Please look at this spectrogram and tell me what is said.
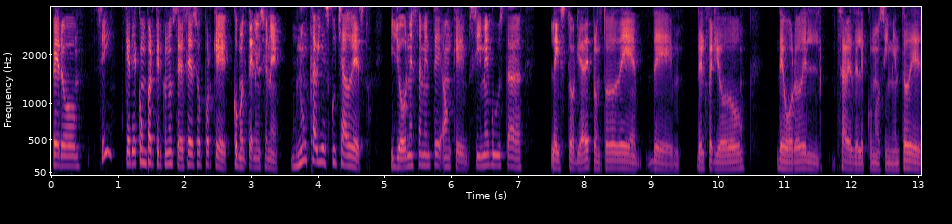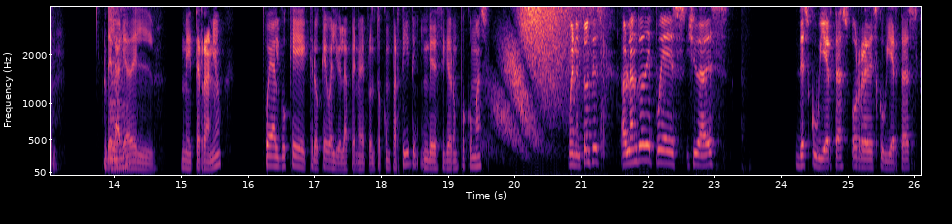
Pero sí, quería compartir con ustedes eso porque, como te mencioné, nunca había escuchado de esto. Y yo honestamente, aunque sí me gusta la historia de pronto de, de- del periodo de oro del, sabes, del conocimiento de, del área del Mediterráneo, fue algo que creo que valió la pena de pronto compartir, investigar un poco más. Bueno, entonces, hablando de pues ciudades descubiertas o redescubiertas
